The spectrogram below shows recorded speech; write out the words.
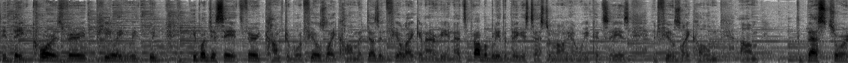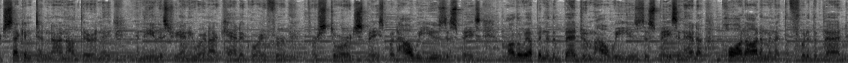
the, decor is very appealing. We, we, people just say it's very comfortable. It feels like home. It doesn't feel like an RV, and that's probably the biggest testimonial we could say is it feels like home. Um, the best storage, second to none out there in the, in the industry anywhere in our category for, for storage space. But how we use the space, all the way up into the bedroom, how we use the space and had a pull-out ottoman at the foot of the bed.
